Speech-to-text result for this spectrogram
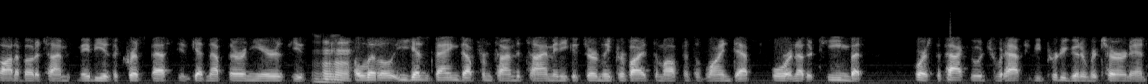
thought about at times. Maybe as a Chris Best, he's getting up there in years. He's mm-hmm. a little, he gets banged up from time to time, and he could certainly provide some offensive line depth for another team. But of course, the package would have to be pretty good in return. And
